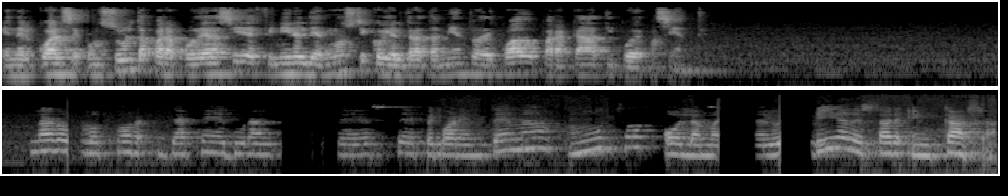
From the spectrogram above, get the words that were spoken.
en el cual se consulta para poder así definir el diagnóstico y el tratamiento adecuado para cada tipo de paciente. Claro, doctor, ya que durante este cuarentena muchos o la mayoría de estar en casa.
